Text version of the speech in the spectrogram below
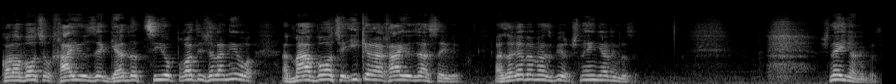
כל אבות של חיוס זה גדר ציור פרוטי של הניברו. מה אבות שעיקר החיוס זה הסבב? אז הרב מסביר, שני עניינים בזה. שני עניינים בזה.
